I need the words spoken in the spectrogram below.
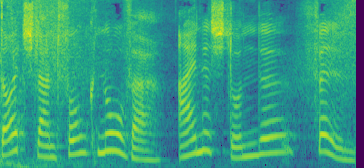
Deutschlandfunk Nova. Eine Stunde Film.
